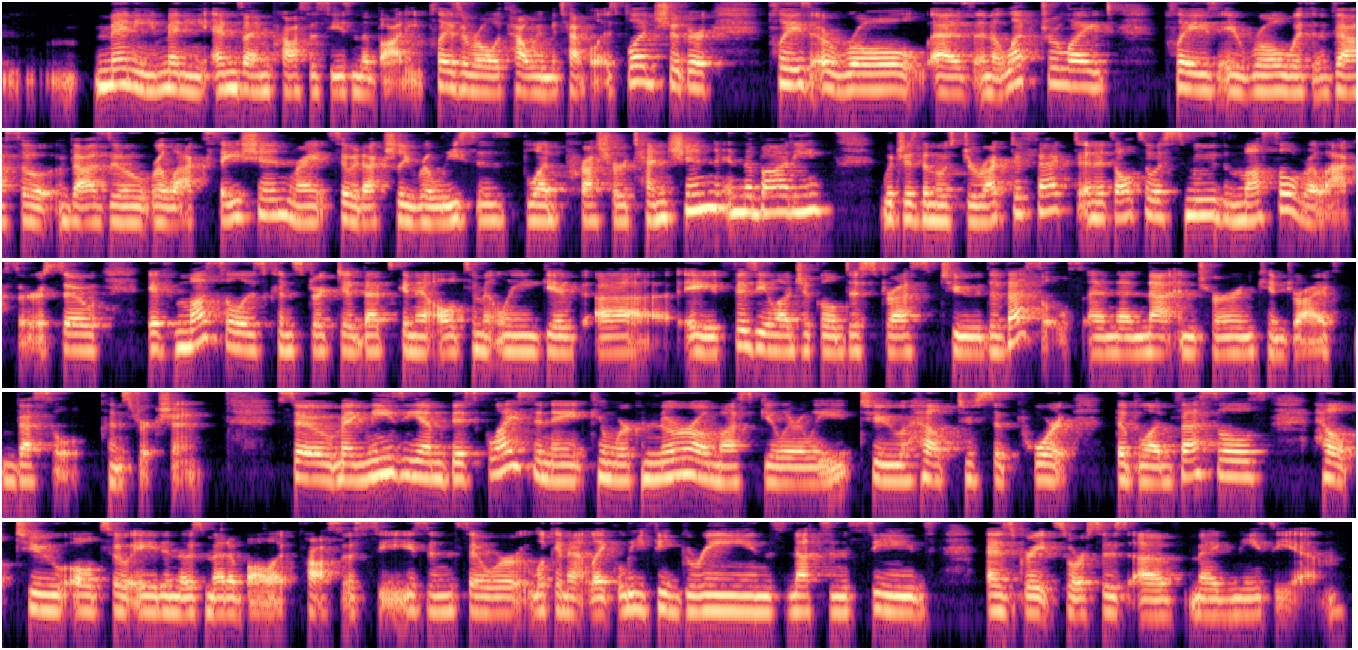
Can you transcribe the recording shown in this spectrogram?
many, many enzyme processes in the body, plays a role with how we metabolize blood sugar, plays a role as an electrolyte, plays a role with vaso vasorelaxation, right? So it actually releases blood pressure tension in the body, which is the most direct effect. And it's also a smooth muscle relaxer. So if muscle is constricted, that's going to ultimately give uh, a physiological distress to the vessels. And then that in turn can drive vessel constriction. So, magnesium bisglycinate can work neuromuscularly to help to support the blood vessels, help to also aid in those metabolic processes. And so, we're looking at like leafy greens, nuts, and seeds as great sources of magnesium.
